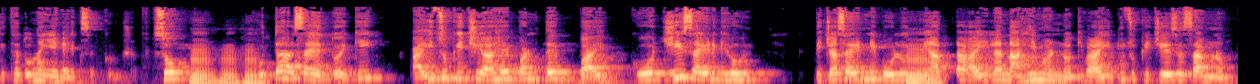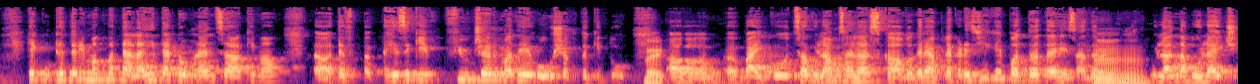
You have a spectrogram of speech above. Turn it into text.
तिथे तो नाही हे ऍक्सेप्ट करू शकतो. सो मुद्दा असा येतोय की आई चुकीची आहे पण ते बायकोची साईड घेऊन तिच्या साईडनी बोलून मी आता आईला नाही म्हणणं किंवा आई तू चुकीची असं सांगणं. हे कुठेतरी मग मग त्यालाही त्या टोमण्यांचा किंवा हे जे की फ्युचरमध्ये होऊ शकतं की तू बायकोचा गुलाम झालास का वगैरे आपल्याकडे जी काही पद्धत आहे साधारण मुलांना बोलायची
